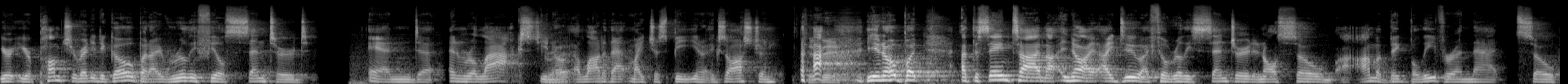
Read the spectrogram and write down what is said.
you're, you're pumped, you're ready to go, but I really feel centered and uh, and relaxed. You know, a lot of that might just be you know exhaustion. You know, but at the same time, I, you know, I, I do. I feel really centered, and also I'm a big believer in that. So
